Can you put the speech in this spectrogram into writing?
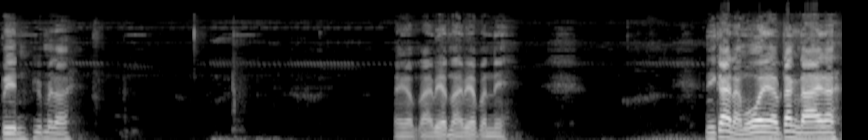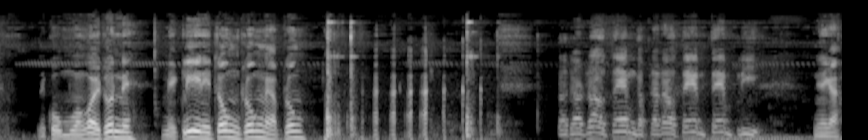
เป็นขึ้นไม่ได้นะครับนายแบบนายแบบอันนี้นี่ใกล้หนามโอยนะครับตั้งได้นะในกลุ่มหมวงก็ไอ้ทุ่นนี่เมกลี่นี่จงจงนะครับจงตาเราเต็มกับตาเราเต็มเต็มปลีนี่ครับ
